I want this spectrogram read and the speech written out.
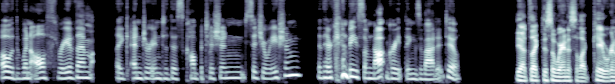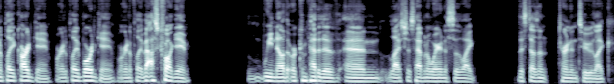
oh, when all three of them like enter into this competition situation, there can be some not great things about it too. Yeah, it's like this awareness of like, okay, we're going to play a card game. We're going to play a board game. We're going to play a basketball game. We know that we're competitive and let's just have an awareness of like, this doesn't turn into like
